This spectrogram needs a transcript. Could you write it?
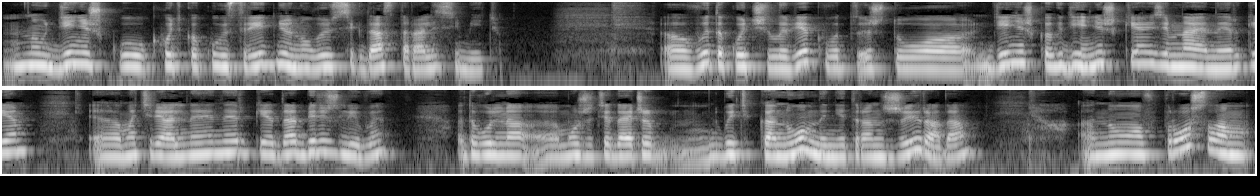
ну, денежку, хоть какую среднюю, но вы всегда старались иметь. Вы такой человек, вот, что денежка к денежке, земная энергия – Э, материальная энергия, да, бережливы, довольно э, можете даже быть экономны, не транжира, да, но в прошлом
